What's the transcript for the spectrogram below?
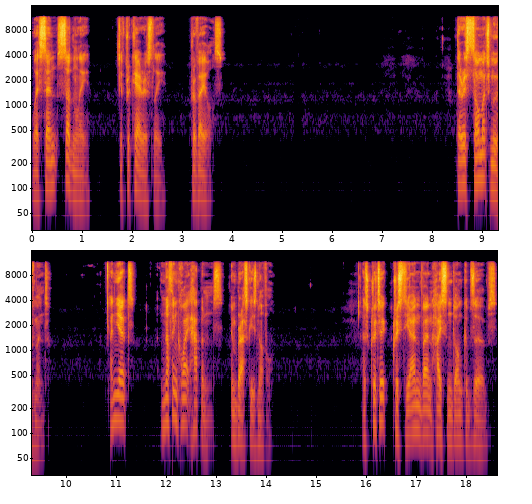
where sense suddenly, if precariously, prevails? There is so much movement, and yet nothing quite happens in Braschi's novel. As critic Kristian van Haesendonck observes,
